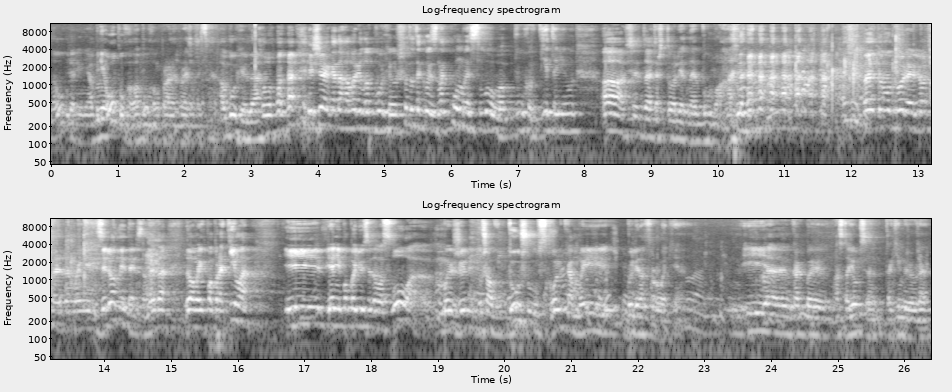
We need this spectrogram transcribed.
на Углерине, а мне Опухов, Обухов, правильно произносится. Обухов, да. Еще я когда говорил Обухов, что-то такое знакомое слово, Обухов, где-то его... А, все, да, это же туалетная бумага. Поэтому Коля Леша это мои зеленые Нельсон, это два моих побратима. И я не побоюсь этого слова, мы жили душа в душу, сколько мы были на фронте. И э, как бы остаемся такими же уже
